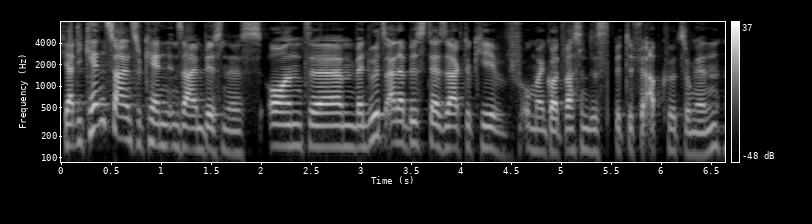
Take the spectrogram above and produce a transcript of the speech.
ja, die Kennzahlen zu kennen in seinem Business. Und ähm, wenn du jetzt einer bist, der sagt, okay, oh mein Gott, was sind das bitte für Abkürzungen,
